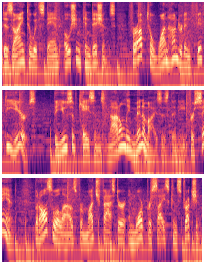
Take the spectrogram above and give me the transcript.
designed to withstand ocean conditions for up to 150 years. The use of caissons not only minimizes the need for sand, but also allows for much faster and more precise construction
